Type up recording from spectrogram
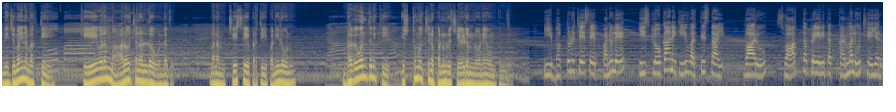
నిజమైన భక్తి కేవలం ఆలోచనల్లో ఉండదు. మనం చేసే ప్రతి పనిలోనూ భగవంతునికి ఇష్టమొచ్చిన పనులు చేయడంలోనే ఉంటుంది. ఈ భక్తుడు చేసే పనులే ఈ శ్లోకానికి వర్తిస్తాయి. వారు స్వార్థ ప్రేరిత కర్మలు చేయరు.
